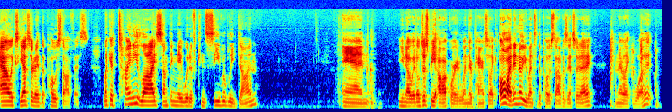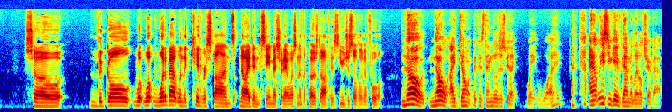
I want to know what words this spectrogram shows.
Alex yesterday at the post office." Like a tiny lie, something they would have conceivably done, and you know it'll just be awkward when their parents are like, "Oh, I didn't know you went to the post office yesterday," and they're like, "What?" So the goal what what what about when the kid responds, "No, I didn't see him yesterday. I wasn't at the post office. You just look like a fool." No, no, I don't, because then they'll just be like, "Wait, what?" and at least you gave them a little trip out.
